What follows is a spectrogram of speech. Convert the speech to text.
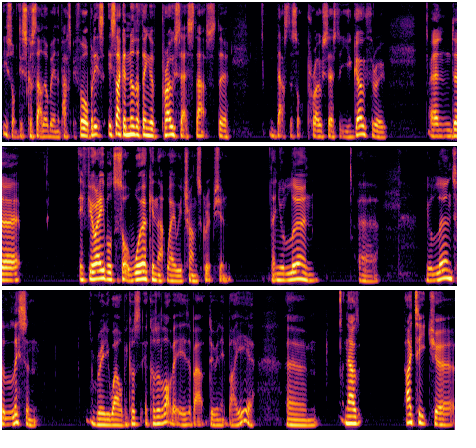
you sort of discussed that a little bit in the past before, but it's it's like another thing of process. That's the that's the sort of process that you go through, and uh, if you're able to sort of work in that way with transcription, then you'll learn uh, you'll learn to listen really well because because a lot of it is about doing it by ear. Um, now, I teach uh,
